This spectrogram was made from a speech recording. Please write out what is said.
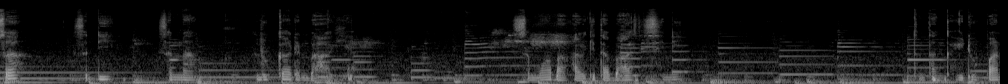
susah, sedih, senang, luka dan bahagia. Semua bakal kita bahas di sini tentang kehidupan,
